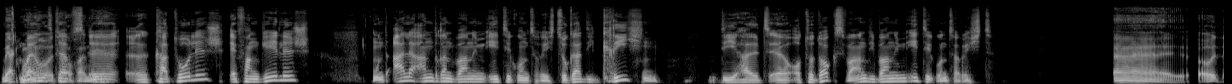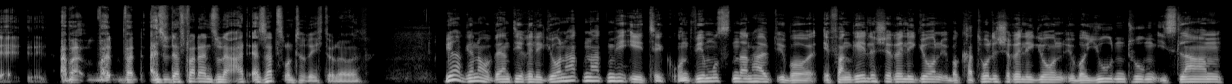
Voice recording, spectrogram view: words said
Merkt man Bei uns gab es äh, äh, katholisch, evangelisch und alle anderen waren im Ethikunterricht. Sogar die Griechen, die halt äh, orthodox waren, die waren im Ethikunterricht. Äh, äh aber also das war dann so eine Art Ersatzunterricht oder was? Ja, genau. Während die Religion hatten, hatten wir Ethik. Und wir mussten dann halt über evangelische Religion, über katholische Religion, über Judentum, Islam,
